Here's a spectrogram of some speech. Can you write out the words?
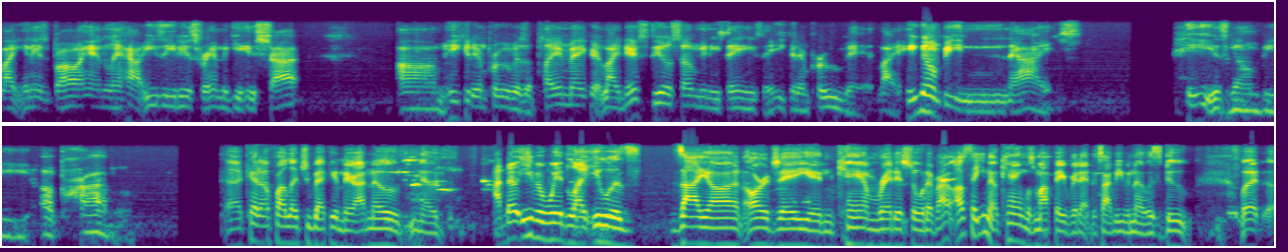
like in his ball handling, how easy it is for him to get his shot. Um, he could improve as a playmaker. Like there's still so many things that he could improve at. Like he gonna be nice. He is gonna be a problem. Uh, Keto, if I let you back in there, I know, you know, I know even when like it was Zion, RJ, and Cam Reddish or whatever, I, I'll say, you know, Cam was my favorite at the time, even though it's dude. But, uh,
